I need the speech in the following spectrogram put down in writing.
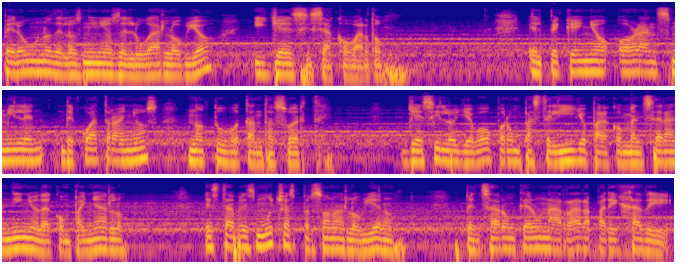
pero uno de los niños del lugar lo vio y Jesse se acobardó. El pequeño Orange Millen, de cuatro años, no tuvo tanta suerte. Jesse lo llevó por un pastelillo para convencer al niño de acompañarlo. Esta vez muchas personas lo vieron. Pensaron que era una rara pareja de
